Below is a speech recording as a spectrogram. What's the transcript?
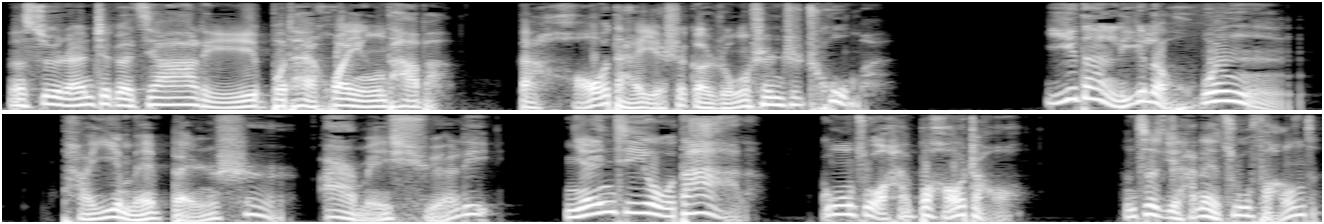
那虽然这个家里不太欢迎他吧，但好歹也是个容身之处嘛。一旦离了婚，他一没本事，二没学历，年纪又大了，工作还不好找，自己还得租房子。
